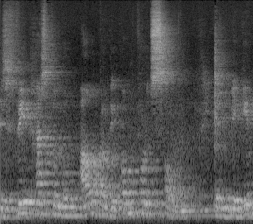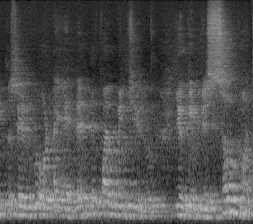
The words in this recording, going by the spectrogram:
this faith has to move out of the comfort zone and begin to say, Lord, I identify with you. You give me so much.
